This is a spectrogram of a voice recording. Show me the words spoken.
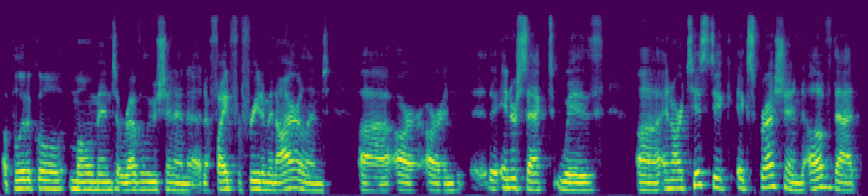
a political moment, a revolution, and a, and a fight for freedom in Ireland uh, are, are in, intersect with uh, an artistic expression of that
